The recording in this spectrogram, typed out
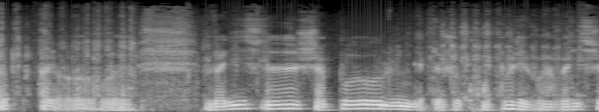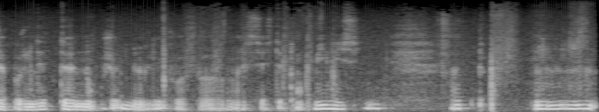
Hop, alors. Euh, Valise, chapeau, lunettes. Je crois pas les voir. Valise, chapeau, lunettes. Non, je ne les vois pas. C'était 30 000 ici. Hop. Hum.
